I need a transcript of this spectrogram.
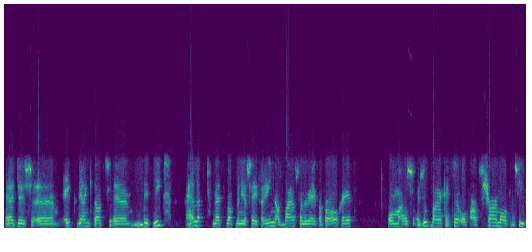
Uh, dus uh, ik denk dat dit niet helpt met wat meneer Severin als baas van de UEFA voor ogen heeft om als zoekmakertje of als charme-offensief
